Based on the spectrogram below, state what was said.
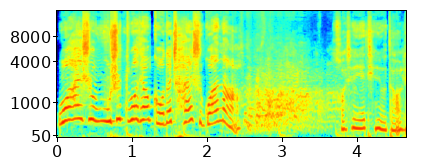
我还是五十多条狗的铲屎官呢，好像也挺有道理。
